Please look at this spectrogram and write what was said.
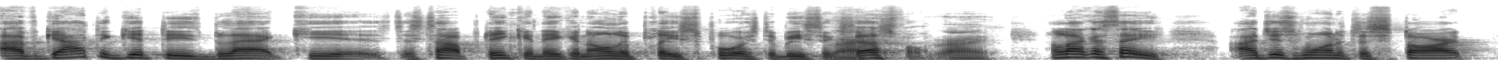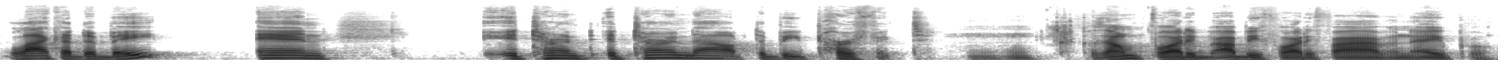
I've got to get these black kids to stop thinking they can only play sports to be successful. Right. And like I say, I just wanted to start like a debate, and it turned it turned out to be perfect. Mm-hmm. Because I'm 40, I'll be 45 in April.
